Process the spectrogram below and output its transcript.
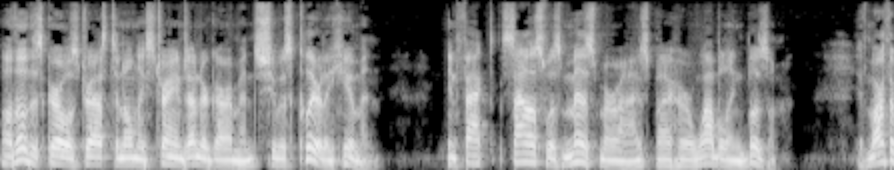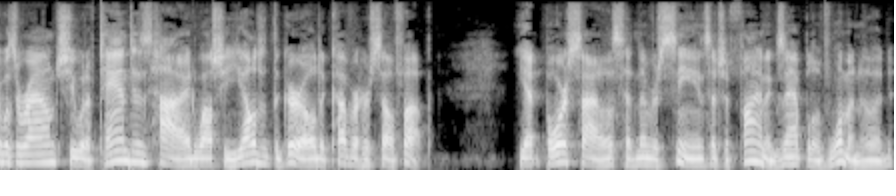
Although this girl was dressed in only strange undergarments, she was clearly human. In fact, Silas was mesmerized by her wobbling bosom. If Martha was around, she would have tanned his hide while she yelled at the girl to cover herself up. Yet poor Silas had never seen such a fine example of womanhood,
